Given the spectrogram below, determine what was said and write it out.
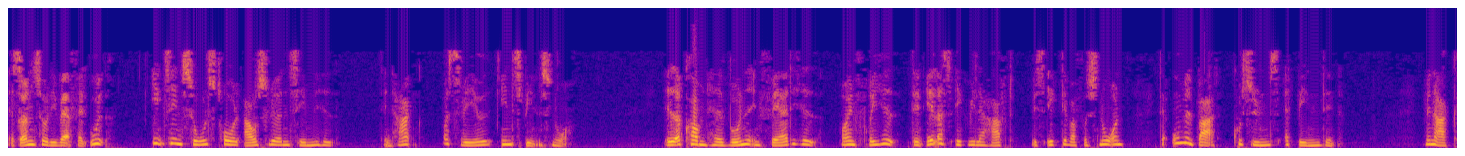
Ja, sådan så det i hvert fald ud, indtil en solstråle afslørede dens hemmelighed. Den hang og svævede i en spindesnor. Æderkommen havde vundet en færdighed og en frihed, den ellers ikke ville have haft, hvis ikke det var for snoren, der umiddelbart kunne synes at binde den. Men ak,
